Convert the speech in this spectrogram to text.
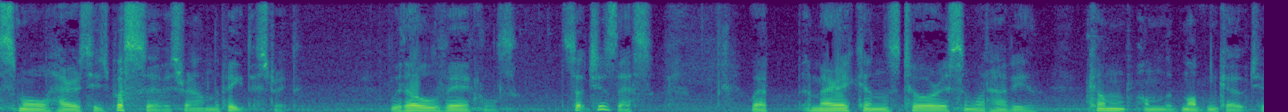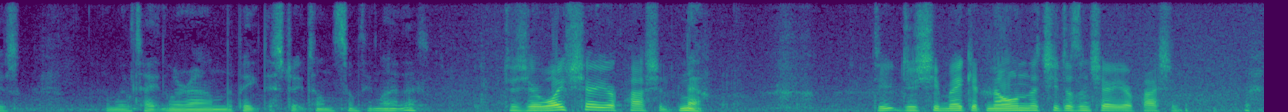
a small heritage bus service around the Peak District with old vehicles, such as this, where Americans, tourists, and what have you come on the modern coaches, and we'll take them around the Peak District on something like this. Does your wife share your passion? No, Do, does she make it known that she doesn't share your passion?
